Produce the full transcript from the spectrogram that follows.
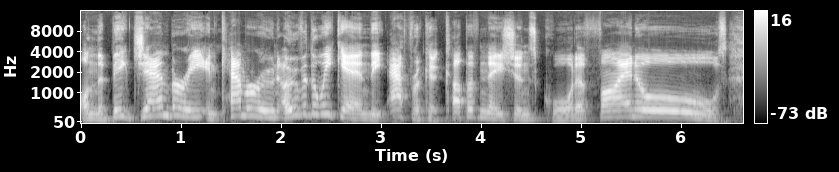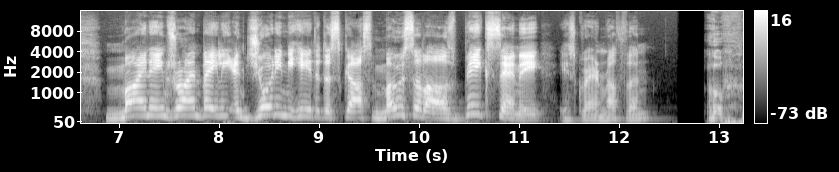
on the big jamboree in Cameroon over the weekend, the Africa Cup of Nations quarterfinals. My name's Ryan Bailey, and joining me here to discuss Mo Salah's big semi is Graham Ruthven. Oh,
